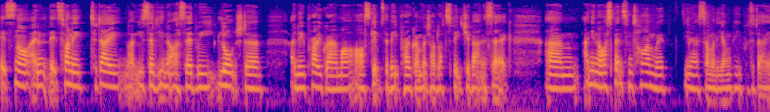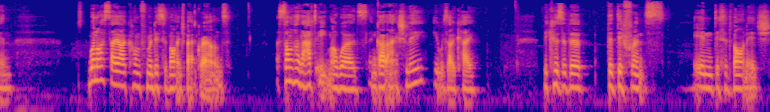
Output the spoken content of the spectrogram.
it's not. And it's funny today, like you said, you know, I said we launched a, a new program, our, our Skip to the Beat program, which I'd love to speak to you about in a sec. Um, and, you know, I spent some time with, you know, some of the young people today. And when I say I come from a disadvantaged background, sometimes I have to eat my words and go, actually, it was okay. Because of the, the difference in disadvantage.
